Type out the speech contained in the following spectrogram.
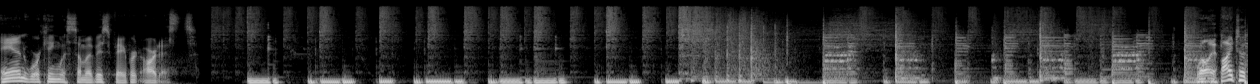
and working with some of his favorite artists. Well, if I took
